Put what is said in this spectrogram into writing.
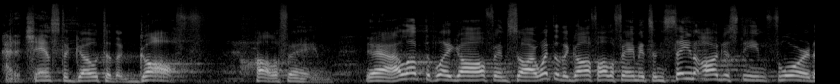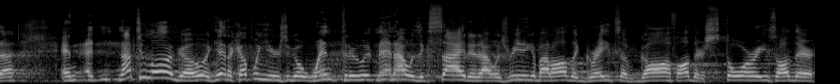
had a chance to go to the Golf Hall of Fame. Yeah, I love to play golf, and so I went to the Golf Hall of Fame. It's in St. Augustine, Florida. And uh, not too long ago, again, a couple years ago, went through it. Man, I was excited. I was reading about all the greats of golf, all their stories, all their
